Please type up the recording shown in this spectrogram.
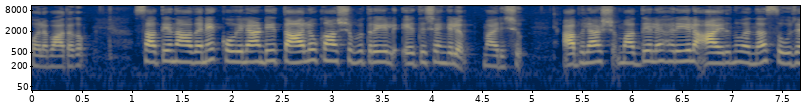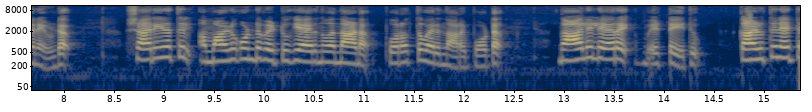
കൊലപാതകം. സത്യനാഥനെ കൊയിലാണ്ടി താലൂക്ക് ആശുപത്രിയിൽ എത്തിച്ചെങ്കിലും മരിച്ചു. അഭിലാഷ് മദ്യലഹരിയിൽ ആയിരുന്നുവെന്ന് സൂചനയുണ്ട്. ശരീരത്തിൽ മഴ കൊണ്ട് വെട്ടുകയായിരുന്നുവെന്നാണ് പുറത്തുവരുന്ന റിപ്പോർട്ട്. നാലിലേറെ വെട്ടേറ്റു. കഴുത്തിനേറ്റ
